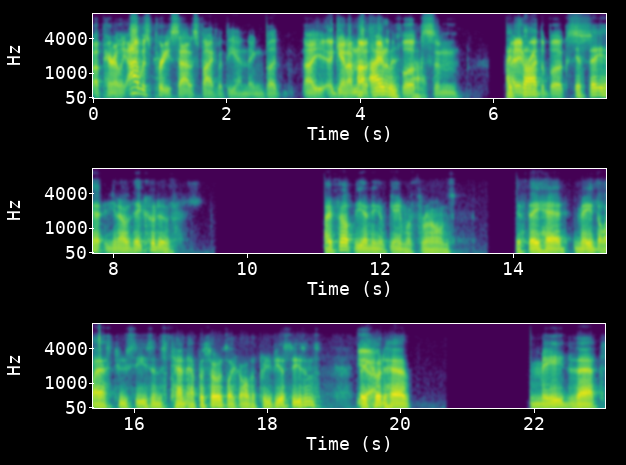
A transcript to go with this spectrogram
Apparently, I was pretty satisfied with the ending, but I again, I'm not a fan of the books, and I, I, didn't read the books. if they had, you know, they could have. I felt the ending of Game of Thrones, if they had made the last two seasons 10 episodes like all the previous seasons, they yeah, could have made that,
